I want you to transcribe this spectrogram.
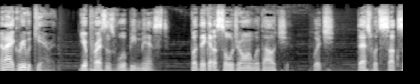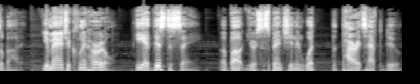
And I agree with Gerrit. Your presence will be missed but they got to soldier on without you, which that's what sucks about it. Your manager, Clint Hurdle, he had this to say about your suspension and what the Pirates have to do.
